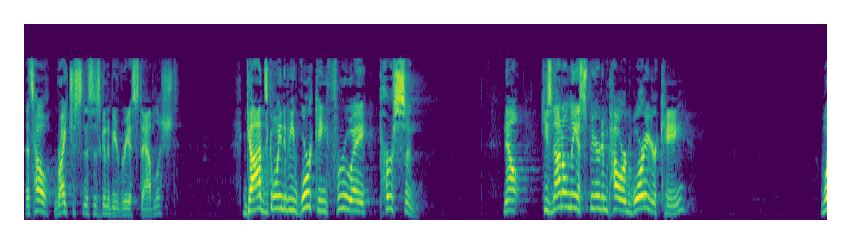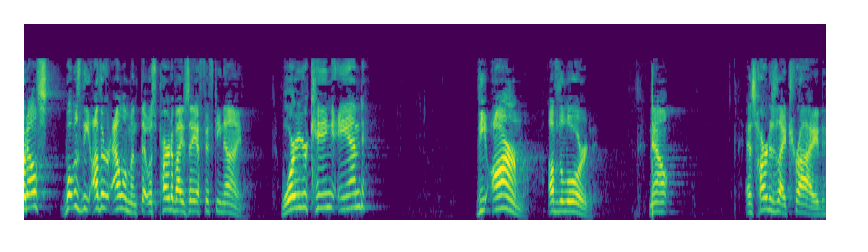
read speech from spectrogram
That's how righteousness is going to be reestablished. God's going to be working through a person. Now, he's not only a spirit empowered warrior king. What else? What was the other element that was part of Isaiah 59? Warrior king and the arm of the Lord. Now, as hard as I tried,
